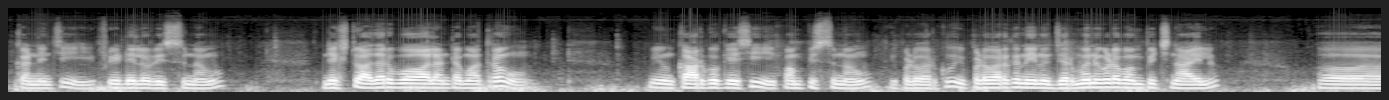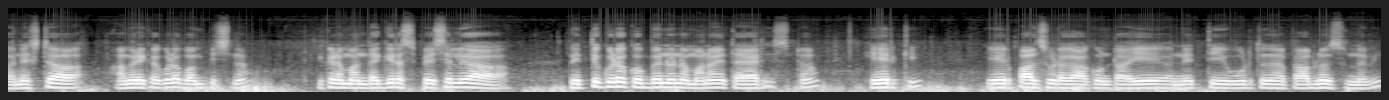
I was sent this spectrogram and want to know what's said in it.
ఇక్కడి నుంచి ఫ్రీ డెలివరీ ఇస్తున్నాము. నెక్స్ట్ అదర్ పోవాలంటే మాత్రం మేము కార్గోకేసి పంపిస్తున్నాము ఇప్పటివరకు ఇప్పటివరకు నేను జర్మనీ కూడా పంపించిన ఆయిల్ నెక్స్ట్ అమెరికా కూడా పంపించిన. ఇక్కడ మన దగ్గర స్పెషల్గా నెత్తికి కూడా కొబ్బరి నూనె మనమే తయారు చేస్తాం హెయిర్కి హెయిర్ ఫాల్స్ కూడా కాకుండా ఏ నెత్తి ఊడుతున్న ప్రాబ్లమ్స్ ఉన్నవి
